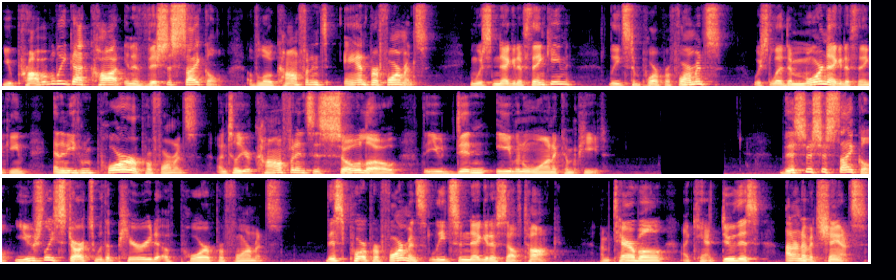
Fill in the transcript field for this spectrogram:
You probably got caught in a vicious cycle of low confidence and performance, in which negative thinking leads to poor performance, which led to more negative thinking and an even poorer performance until your confidence is so low that you didn't even want to compete. This vicious cycle usually starts with a period of poor performance. This poor performance leads to negative self talk. I'm terrible, I can't do this, I don't have a chance.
